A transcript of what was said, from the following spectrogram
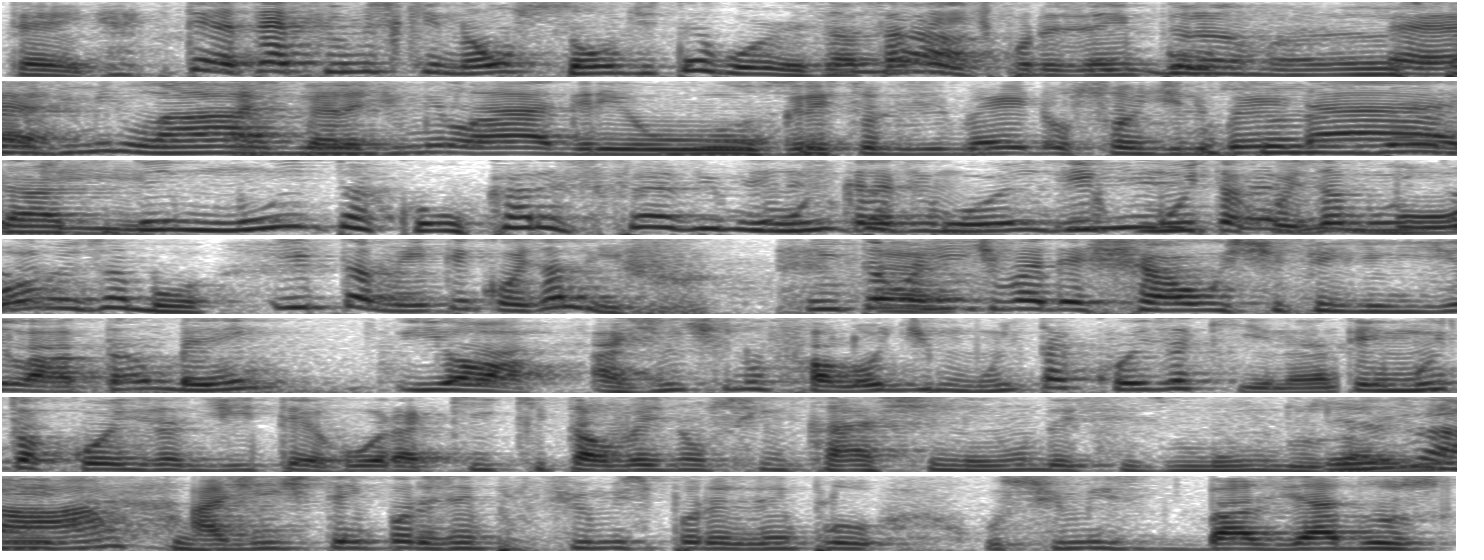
Tem. E tem até filmes que não são de terror, exatamente. Exato, Por tem exemplo, é, drama, A Espera de um Milagre. A Espera de um Milagre, o Você- Grito de Liberdade, o Sonho de O Sonho de Liberdade. Liberdade. Tem muita coisa. O cara escreve Ele muita escreve coisa e ele muita coisa muita boa. coisa boa. E também tem coisa lixo. Então É. a gente vai deixar o Stephen King de lado também. E ó, a gente não falou de muita coisa aqui, né? Tem muita coisa de terror aqui que talvez não se encaixe em nenhum desses mundos Exato. aí. A gente tem, por exemplo, filmes, por exemplo, os filmes baseados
